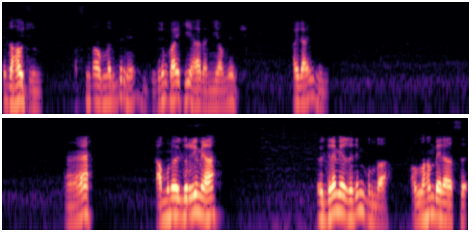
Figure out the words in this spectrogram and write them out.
E daha ucuz. Aslında alınabilir mi? Gelirim gayet iyi ha ben niye almıyorum ki? Hala iyi mi? He. Ben bunu öldürürüm ya. Öldüremiyoruz değil mi bunda? Allah'ın belası.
